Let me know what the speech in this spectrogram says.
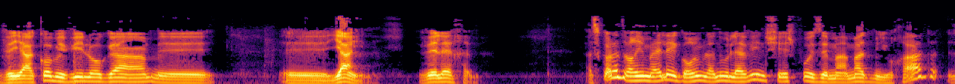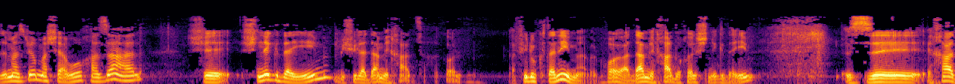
ויעקב מביא לו גם אה, אה, יין ולחם אז כל הדברים האלה גורמים לנו להבין שיש פה איזה מעמד מיוחד, זה מסביר מה שאמרו חז"ל, ששני גדיים בשביל אדם אחד סך הכל, אפילו קטנים, אבל בכל זאת אדם אחד אוכל שני גדיים, זה אחד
